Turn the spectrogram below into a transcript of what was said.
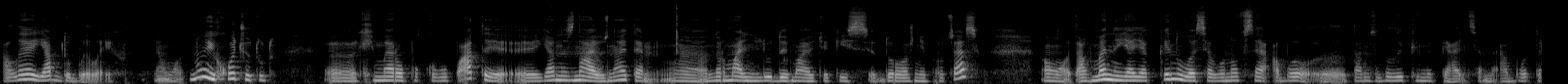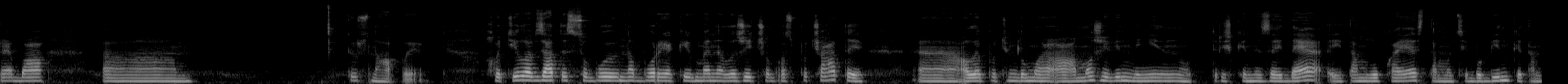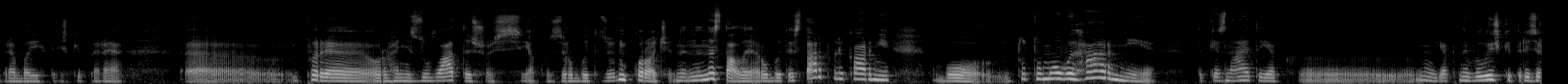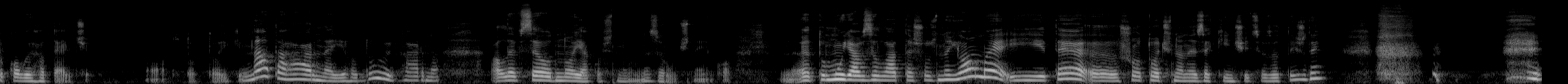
Але я б добила їх. От. Ну і хочу тут е, хімеру поколупати. Е, Я не знаю, знаєте, е, нормальні люди мають якийсь дорожній процес. От, а в мене я як кинулася, воно все або е, там з великими пяльцями, або треба е, кюснапи. Хотіла взяти з собою набор, який в мене лежить, щоб розпочати. е, Але потім думаю, а може він мені ну, трішки не зайде, і там лука С, там оці бобінки, там треба їх трішки пере, е, переорганізувати, щось якось зробити. Ну, коротше, не, не стала я робити старт в лікарні, бо тут умови гарні, таке, знаєте, як, е, ну, як невеличкий тризірковий готельчик. Тобто і кімната гарна, і годують гарно, але все одно якось ну, незручненько. Е, Тому я взяла те, що знайоме, і те, е, що точно не закінчиться за тиждень.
